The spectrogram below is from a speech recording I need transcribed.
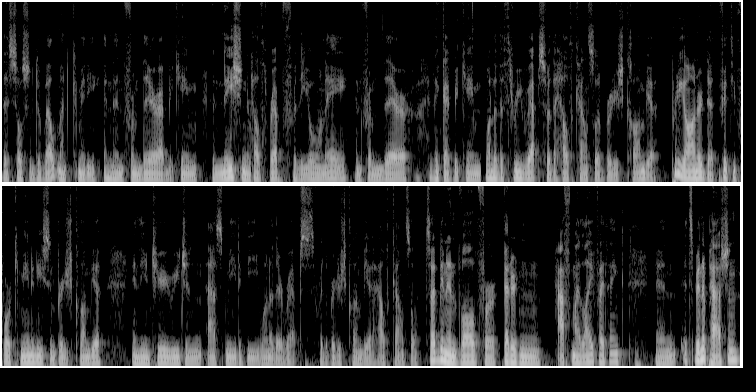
the Social Development Committee. And then from there, I became the nation health rep for the ONA, and from there, I think I became one of the three reps for the Health Council of British Columbia pretty honored that 54 communities in British Columbia in the interior region asked me to be one of their reps for the British Columbia Health Council. So I've been involved for better than half my life, I think. And it's been a passion.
